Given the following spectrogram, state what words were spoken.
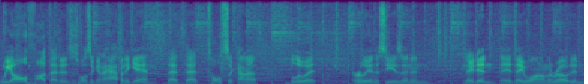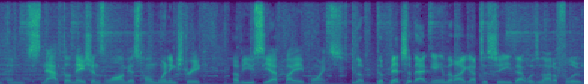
we all thought that it just wasn't going to happen again. That that Tulsa kind of blew it early in the season, and they didn't. They, they won on the road and, and snapped the nation's longest home winning streak of UCF by eight points. The, the bits of that game that I got to see, that was not a fluke.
